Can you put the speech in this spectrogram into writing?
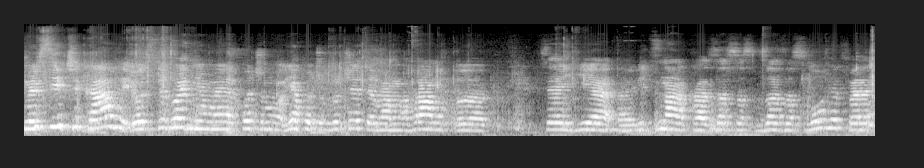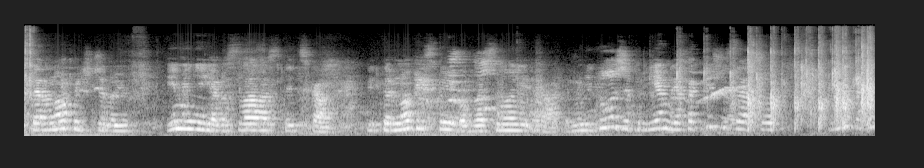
Ми всі чекали. І от сьогодні ми хочемо, я хочу вручити вам грамоту. е, Це є е, відзнака за, за заслуги перед Тернопільщиною імені Ярослава Стецька від Тернопільської обласної ради. Мені дуже приємно, я так тішуся, що мені таке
